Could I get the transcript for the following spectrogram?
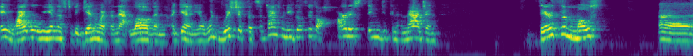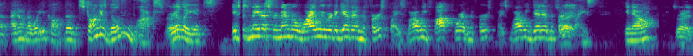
hey, why were we in this to begin with? And that love. And again, you know, wouldn't wish it, but sometimes when you go through the hardest things you can imagine, they're the most, uh, I don't know what you call it, the strongest building blocks, really. It's, it just made us remember why we were together in the first place, why we fought for it in the first place, why we did it in the first right. place, you know? That's right.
